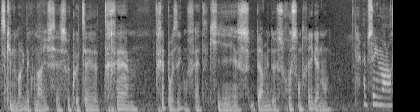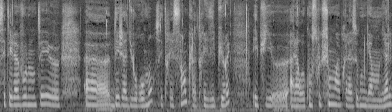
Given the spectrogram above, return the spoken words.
Ce qui nous marque dès qu'on arrive, c'est ce côté très, très posé en fait, qui permet de se recentrer également. Absolument. Alors c'était la volonté euh, euh, déjà du roman, c'est très simple, très épuré. Et puis euh, à la reconstruction après la Seconde Guerre mondiale,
